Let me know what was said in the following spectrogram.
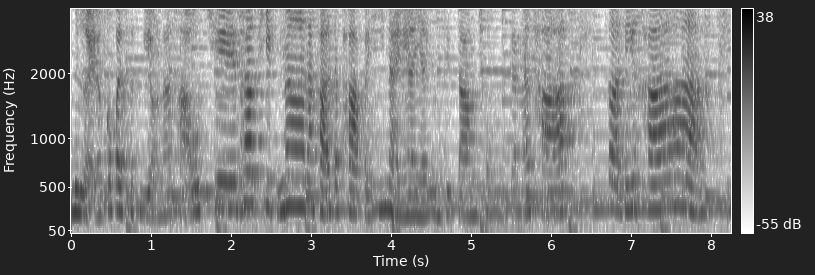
เหนื่อยแล้วก็ไปคนเดียวนะคะ โอเค ถ้าคลิปหน้านะคะ จะพาไปที่ไหนเนี่ยอย่าลืมติดตามชมกันนะคะ สวัสดีค่ะ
